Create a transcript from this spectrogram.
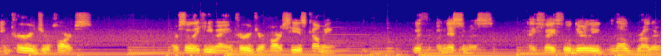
encourage your hearts, or so that he may encourage your hearts. He is coming with Onesimus, a faithful, dearly loved brother,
